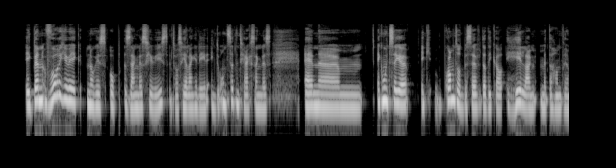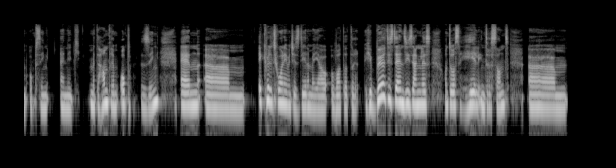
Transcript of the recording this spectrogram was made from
ik ben vorige week nog eens op zangles geweest. Het was heel lang geleden. Ik doe ontzettend graag zangles. En uh, ik moet zeggen, ik kwam tot het besef dat ik al heel lang met de handrem op zing. En ik met de handrem op zing. En uh, ik wil het gewoon eventjes delen met jou wat dat er gebeurd is tijdens die zangles, want het was heel interessant. Um,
